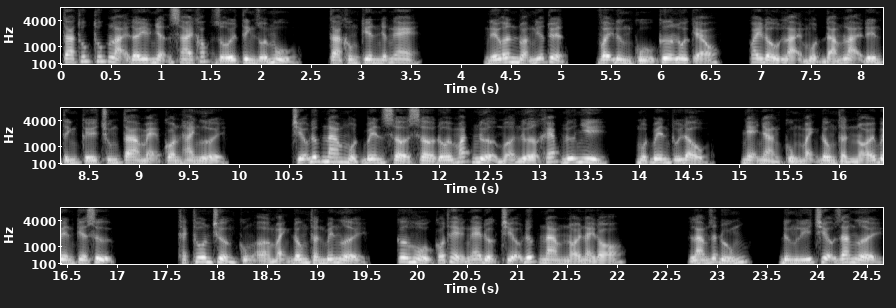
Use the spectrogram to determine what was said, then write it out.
ta thúc thúc lại đây nhận sai khóc rối tinh rối mù, ta không kiên nhẫn nghe. Nếu ân đoạn nghĩa tuyệt, vậy đừng cụ cưa lôi kéo, quay đầu lại một đám lại đến tính kế chúng ta mẹ con hai người. Triệu Đức Nam một bên sờ sờ đôi mắt nửa mở nửa khép nữ nhi, một bên túi đầu, nhẹ nhàng cùng Mạnh Đông Thần nói bên kia sự. Thạch thôn trưởng cũng ở Mạnh Đông Thần bên người, cơ hồ có thể nghe được Triệu Đức Nam nói này đó. Làm rất đúng, đừng lý Triệu ra người,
